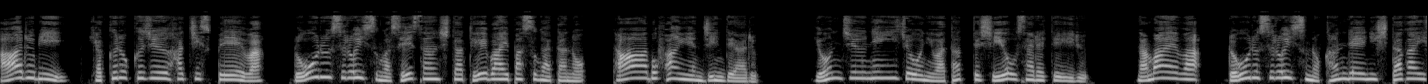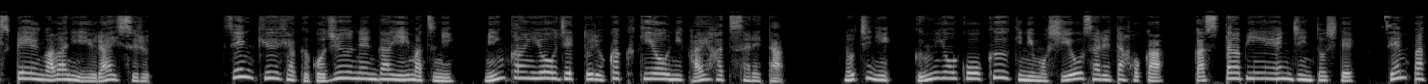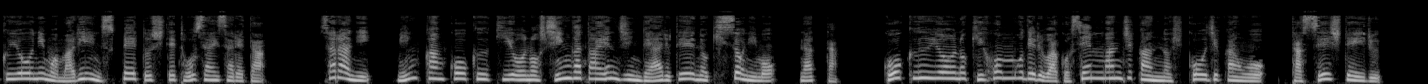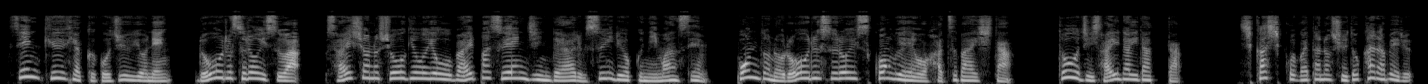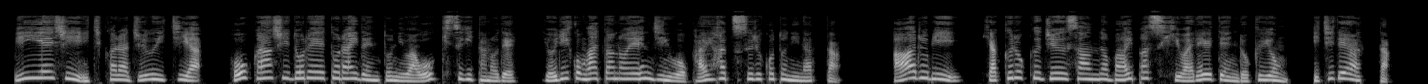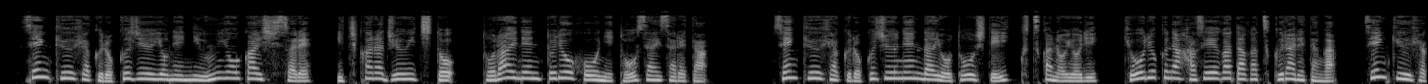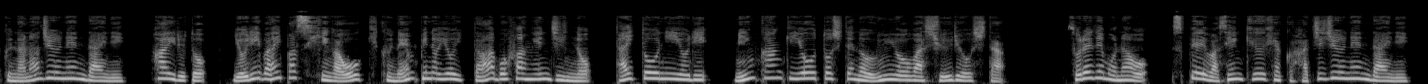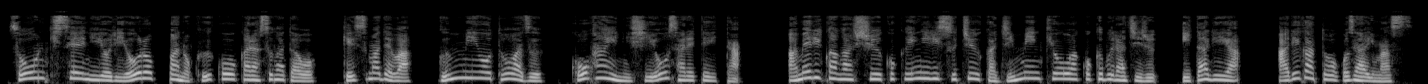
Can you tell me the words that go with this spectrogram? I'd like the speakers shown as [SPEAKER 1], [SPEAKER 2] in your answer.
[SPEAKER 1] RB168 スペーは、ロールスロイスが生産した低バイパス型のターボファンエンジンである。40年以上にわたって使用されている。名前は、ロールスロイスの慣例に従いスペー側に由来する。1950年代末に民間用ジェット旅客機用に開発された。後に軍用航空機にも使用されたほか、ガスタービンエンジンとして船舶用にもマリーンスペイとして搭載された。さらに民間航空機用の新型エンジンである程の基礎にもなった。航空用の基本モデルは5000万時間の飛行時間を達成している。1954年、ロールスロイスは最初の商業用バイパスエンジンである水力2万1000ポンドのロールスロイスコンウェイを発売した。当時最大だった。しかし小型のシュドカラベル BAC1 から11やホーカーシドレートライデントには大きすぎたので、より小型のエンジンを開発することになった。RB163 のバイパス比は0.641であった。1964年に運用開始され、1から11とトライデント両方に搭載された。1960年代を通していくつかのより強力な派生型が作られたが、1970年代に入ると、よりバイパス比が大きく燃費の良いターボファンエンジンの台頭により民間企業としての運用は終了した。それでもなお、スペイは1980年代に騒音規制によりヨーロッパの空港から姿を消すまでは軍民を問わず広範囲に使用されていた。アメリカ合衆国イギリス中華人民共和国ブラジル、イタリア。ありがとうございます。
